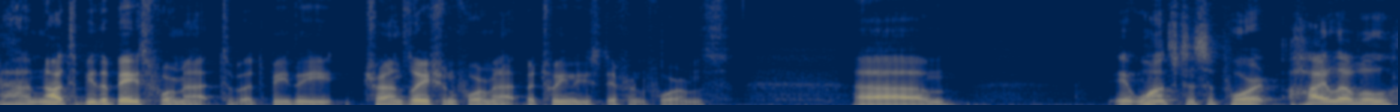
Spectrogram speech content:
Uh, not to be the base format, but to be the translation format between these different forms. Um, it wants to support high-level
